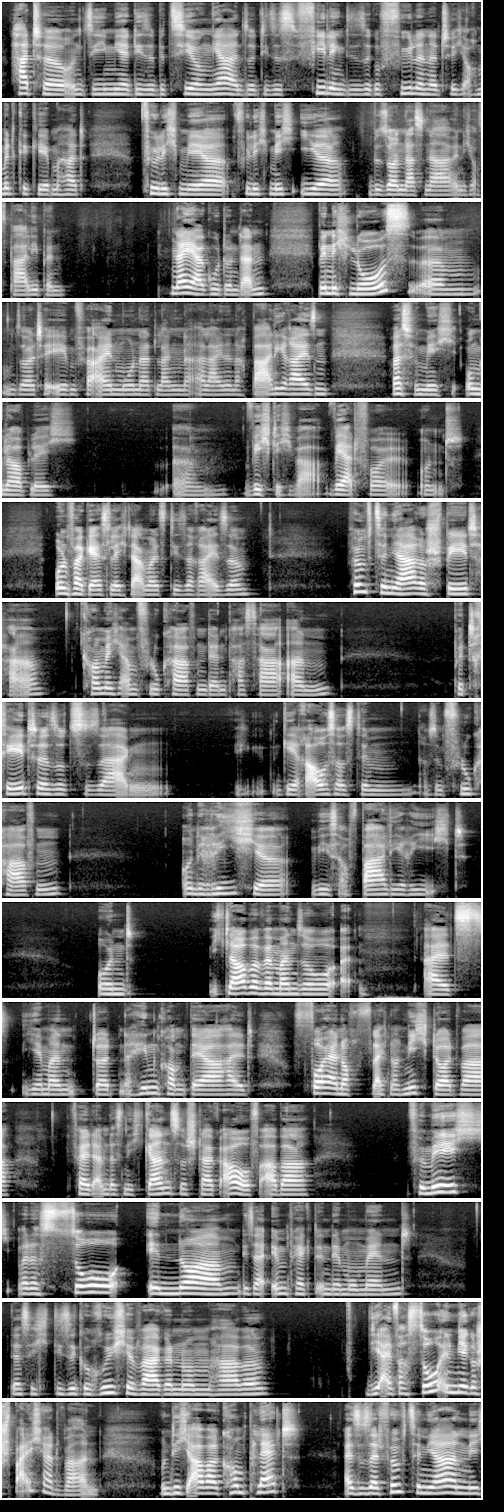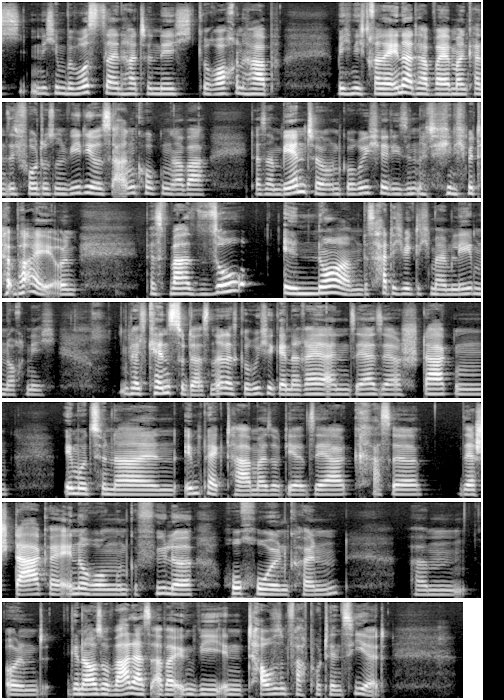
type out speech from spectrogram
hatte und sie mir diese Beziehung, ja, also dieses Feeling, diese Gefühle natürlich auch mitgegeben hat, fühle ich mir, fühle ich mich ihr besonders nah, wenn ich auf Bali bin. Naja, gut, und dann bin ich los ähm, und sollte eben für einen Monat lang alleine nach Bali reisen was für mich unglaublich ähm, wichtig war, wertvoll und unvergesslich damals diese Reise. 15 Jahre später komme ich am Flughafen Denpasar an, betrete sozusagen, gehe raus aus dem, aus dem Flughafen und rieche, wie es auf Bali riecht. Und ich glaube, wenn man so äh, als jemand dort hinkommt, der halt vorher noch vielleicht noch nicht dort war, fällt einem das nicht ganz so stark auf. Aber für mich war das so enorm, dieser Impact in dem Moment, dass ich diese Gerüche wahrgenommen habe, die einfach so in mir gespeichert waren und die ich aber komplett, also seit 15 Jahren nicht, nicht im Bewusstsein hatte, nicht gerochen habe, mich nicht dran erinnert habe, weil man kann sich Fotos und Videos angucken, aber das Ambiente und Gerüche, die sind natürlich nicht mit dabei. Und das war so enorm. Das hatte ich wirklich in meinem Leben noch nicht. Vielleicht kennst du das, ne? dass Gerüche generell einen sehr, sehr starken emotionalen Impact haben, also dir sehr krasse, sehr starke Erinnerungen und Gefühle hochholen können. Ähm, und genauso war das aber irgendwie in tausendfach potenziert.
